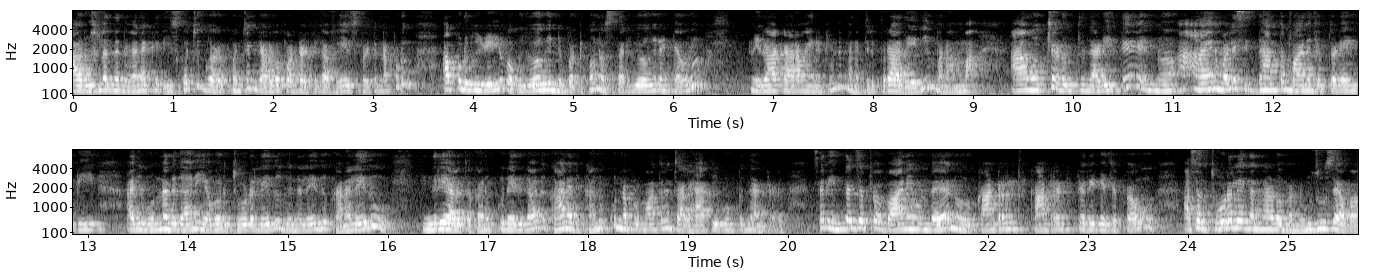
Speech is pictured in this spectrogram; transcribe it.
ఆ ఋషులందరినీ వెనక్కి తీసుకొచ్చి గర్వ కొంచెం గర్వపడ్డట్టుగా ఫేస్ పెట్టినప్పుడు అప్పుడు వీడిళ్ళు ఒక యోగిని పట్టుకొని వస్తారు. యోగిని అంటే ఎవరు? నిరాకారమైనటువంటి మన త్రిపురాదేవి మన అమ్మ. ఆమె వచ్చి అడుగుతుంది అడిగితే ఆయన మళ్ళీ సిద్ధాంతం బాగానే చెప్తాడేంటి? అది ఉన్నది కానీ ఎవరు చూడలేదు వినలేదు కనలేదు ఇంద్రియాలతో కనుక్కునేది కాదు. కానీ అది కనుక్కున్నప్పుడు మాత్రం చాలా హ్యాపీగా ఉంటుంది అంటాడు. సరే ఇంత చెప్పావు బాగానే ఉందాయా నువ్వు కాంట్రాక్టర్ కాంట్రాడిక్టరీగా చెప్పావు. అసలు చూడలేదన్నాడు మరి నువ్వు చూసావా?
